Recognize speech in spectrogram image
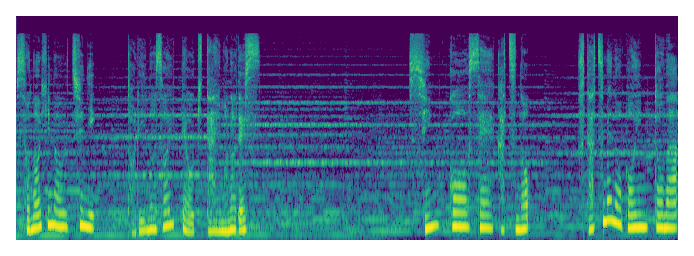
その日のうちに取り除いておきたいものです。信仰生活の二つ目のポイントは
